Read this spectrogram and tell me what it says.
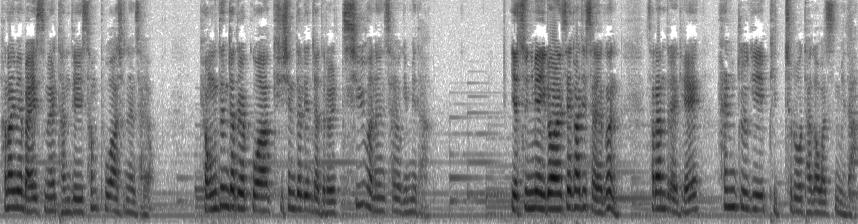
하나님의 말씀을 담대히 선포하시는 사역, 병든 자들과 귀신 들린 자들을 치유하는 사역입니다. 예수님의 이러한 세 가지 사역은 사람들에게 한 줄기 빛으로 다가왔습니다.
